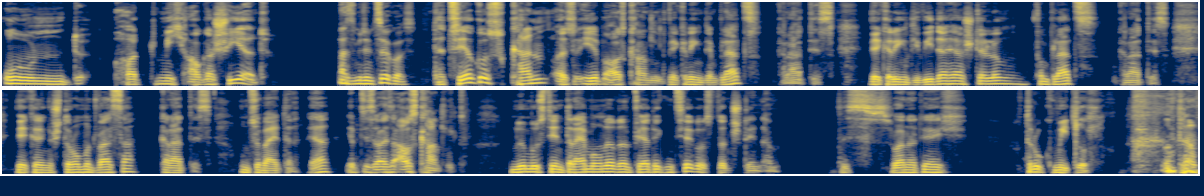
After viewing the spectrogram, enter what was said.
Und hat mich engagiert. Also mit dem Zirkus? Der Zirkus kann, also ich habe ausgehandelt, wir kriegen den Platz, gratis. Wir kriegen die Wiederherstellung vom Platz, gratis. Wir kriegen Strom und Wasser, gratis. Und so weiter. Ja, ich habe das alles ausgehandelt. Nur musste in drei Monaten einen fertigen Zirkus dort stehen haben. Das war natürlich Druckmittel. Und dann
